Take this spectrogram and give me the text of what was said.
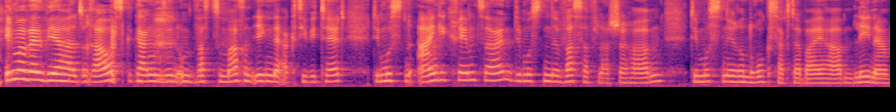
immer wenn wir halt rausgegangen sind, um was zu machen, irgendeine Aktivität, die mussten eingecremt sein, die mussten eine Wasserflasche haben, die mussten ihren Rucksack dabei haben. Lena.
